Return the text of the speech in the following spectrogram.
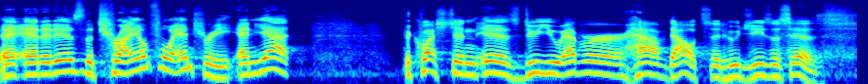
and it is the triumphal entry, and yet the question is do you ever have doubts at who Jesus is?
